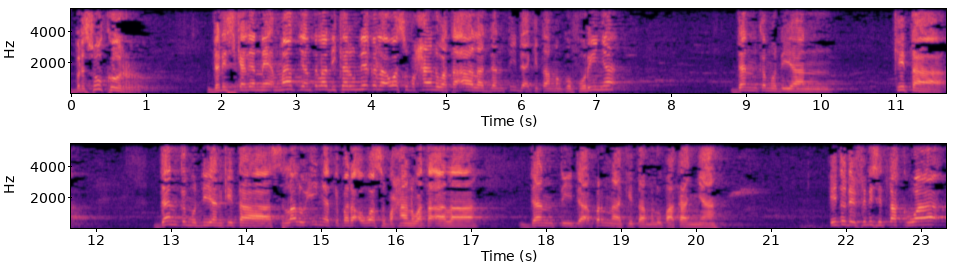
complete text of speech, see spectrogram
bersyukur dari sekalian nikmat yang telah dikaruniakan oleh Allah Subhanahu wa taala dan tidak kita mengkufurinya dan kemudian kita dan kemudian kita selalu ingat kepada Allah Subhanahu wa taala dan tidak pernah kita melupakannya. Itu definisi takwa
